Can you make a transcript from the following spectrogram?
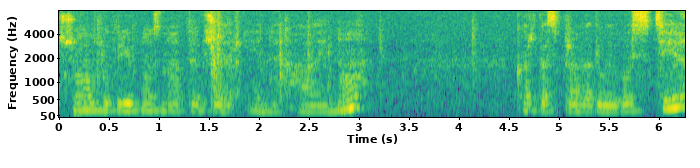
Що вам потрібно знати вже і негайно. Карта справедливості.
